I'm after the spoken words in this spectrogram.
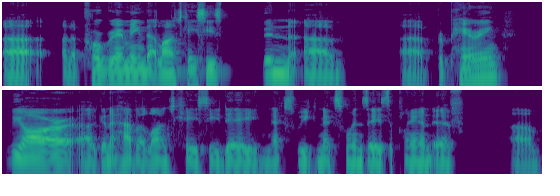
uh, the programming that Launch KC's been uh, uh, preparing. We are uh, going to have a Launch KC day next week. Next Wednesday is the plan. If um,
